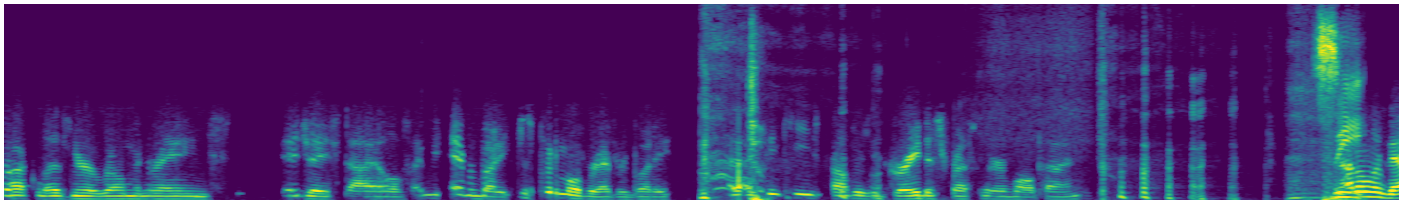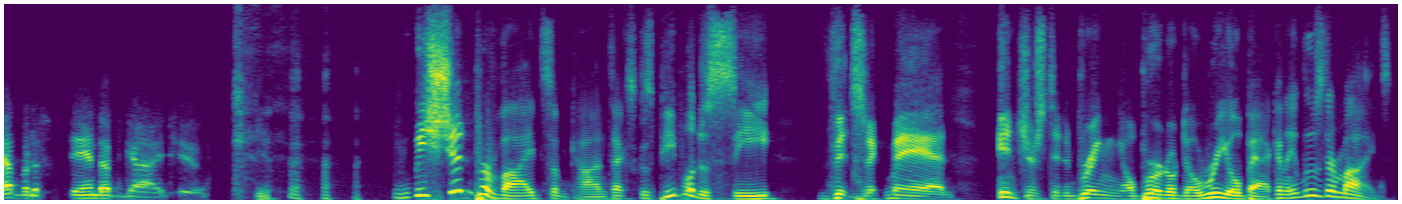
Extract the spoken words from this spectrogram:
Brock Lesnar, Roman Reigns, AJ Styles. I mean, everybody. Just put him over everybody. I, I think he's probably the greatest wrestler of all time. See, Not only that, but a stand-up guy too. we should provide some context because people just see Vince McMahon interested in bringing Alberto Del Rio back, and they lose their minds.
